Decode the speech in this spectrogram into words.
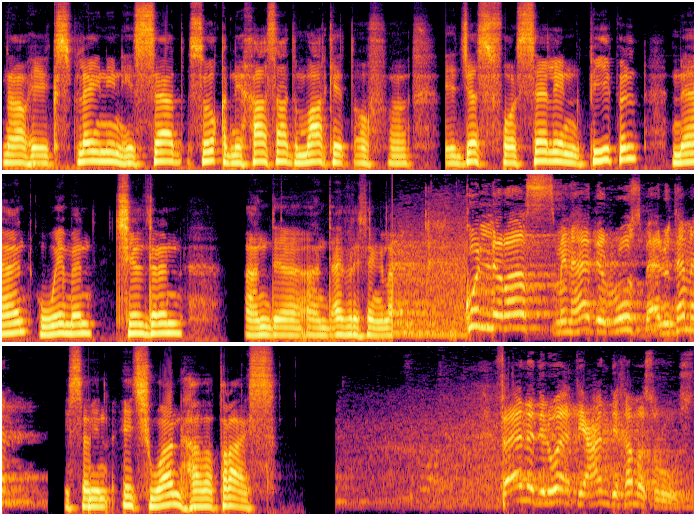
Now he explaining, he said, Suq Nikhasa, the market of uh, just for selling people, men, women, children, and uh, and everything. Like كل راس من هذه الروس بقى له ثمن he said, I mean, each one have a price. فأنا دلوقتي عندي خمس روس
